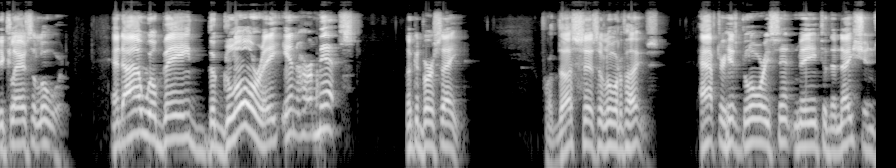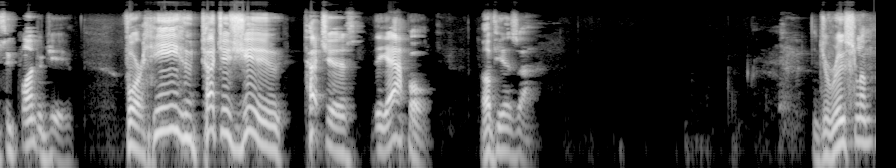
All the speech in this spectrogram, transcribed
declares the Lord. And I will be the glory in her midst. Look at verse 8. For thus says the Lord of hosts, after his glory sent me to the nations who plundered you. For he who touches you touches the apple of his eye. Jerusalem,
